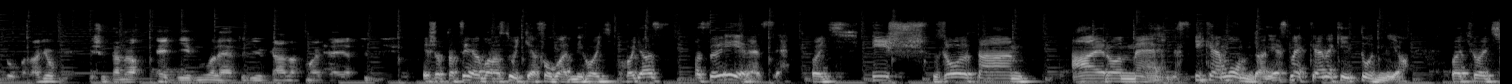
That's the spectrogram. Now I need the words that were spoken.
utóbb a nagyok, és utána egy év múlva lehet, hogy ők állnak majd helyettük. És ott a célban azt úgy kell fogadni, hogy, hogy az, az ő érezze, hogy Kis Zoltán Iron Man, ezt ki kell mondani, ezt meg kell neki tudnia. Vagy hogy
